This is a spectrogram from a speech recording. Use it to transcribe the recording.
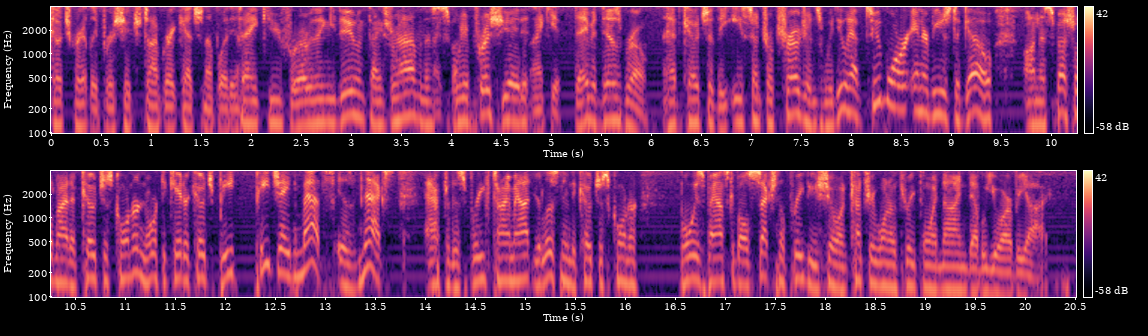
Coach, greatly appreciate your time. Great catching up with you. Thank you for everything you do, and thanks for having us. we appreciate it. Thank you. David Disbro, head coach of the East Central Trojans. We do have two more interviews to go on the special night of Coach's Corner. North Decatur coach B- PJ Metz is next after this brief timeout. You're listening to Coach's Corner boys basketball sectional preview show on Country 103.9 WRBI.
